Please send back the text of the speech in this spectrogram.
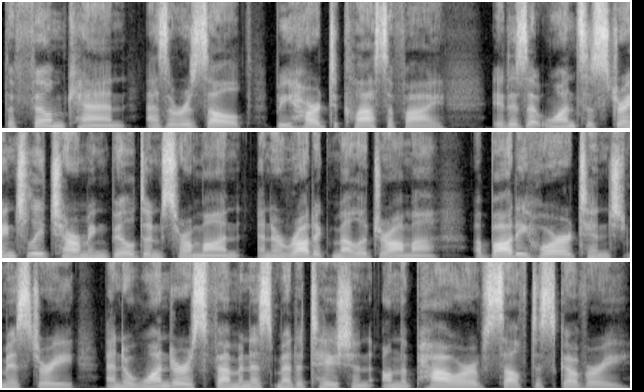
The film can, as a result, be hard to classify. It is at once a strangely charming Bildungsroman, an erotic melodrama, a body horror tinged mystery, and a wondrous feminist meditation on the power of self discovery.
